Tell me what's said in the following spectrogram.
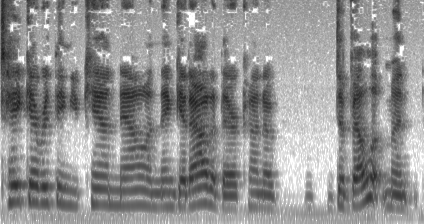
take everything you can now and then get out of there kind of development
